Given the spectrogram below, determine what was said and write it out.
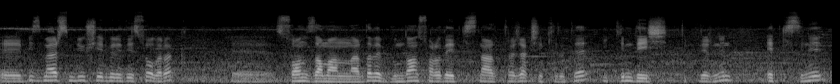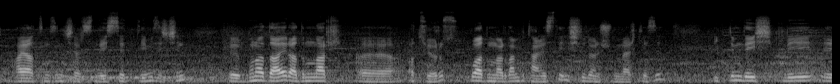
Ee, Biz Mersin Büyükşehir Belediyesi olarak e, son zamanlarda ve bundan sonra da etkisini artıracak şekilde iklim değişikliklerinin etkisini hayatımızın içerisinde hissettiğimiz için e, buna dair adımlar e, atıyoruz. Bu adımlardan bir tanesi de İşli Dönüşüm Merkezi. İklim değişikliği e,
